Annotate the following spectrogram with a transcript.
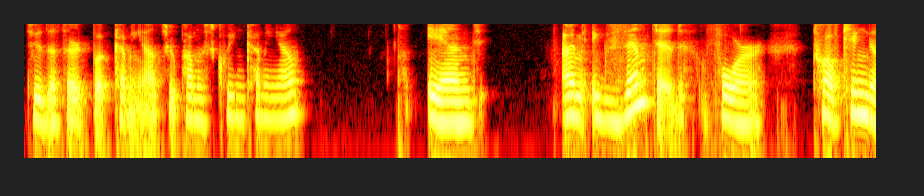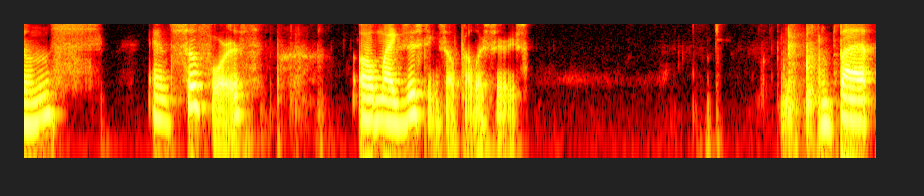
through the third book coming out, through Promised Queen coming out, and I'm exempted for Twelve Kingdoms and so forth, of my existing self published series. But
